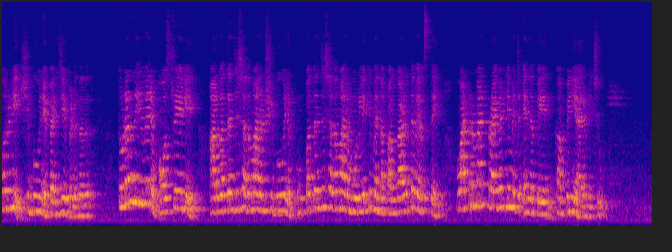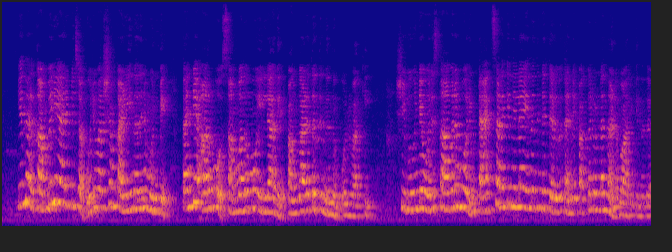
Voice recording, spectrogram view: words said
മുരളി ഷിബുവിനെ പരിചയപ്പെടുന്നത്. തുടർന്ന് ഇരുവരും ഓസ്ട്രേലിയയിൽ അറുപത്തഞ്ച് ശതമാനം ഷിബുവിനും മുപ്പത്തഞ്ച് ശതമാനം മുരളിക്കും എന്ന പങ്കാളിത്ത വ്യവസ്ഥയിൽ വാട്ടർമാൻ പ്രൈവറ്റ് ലിമിറ്റഡ് എന്ന പേരിൽ കമ്പനി ആരംഭിച്ചു. എന്നാൽ കമ്പനി ആരംഭിച്ച ഒരു വർഷം കഴിയുന്നതിന് മുൻപേ തന്റെ അറിവോ സമ്മതമോ ഇല്ലാതെ പങ്കാളിത്തത്തിൽ നിന്നും ഒഴിവാക്കി. ഷിബുവിന്റെ ഒരു സ്ഥാപനം പോലും ടാക്സ് അടയ്ക്കുന്നില്ല എന്നതിന്റെ തെളിവ് തന്റെ പക്കലുണ്ടെന്നാണ് വാദിക്കുന്നത്.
